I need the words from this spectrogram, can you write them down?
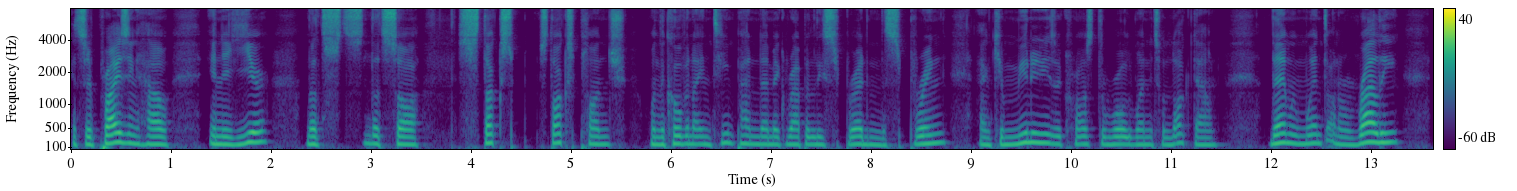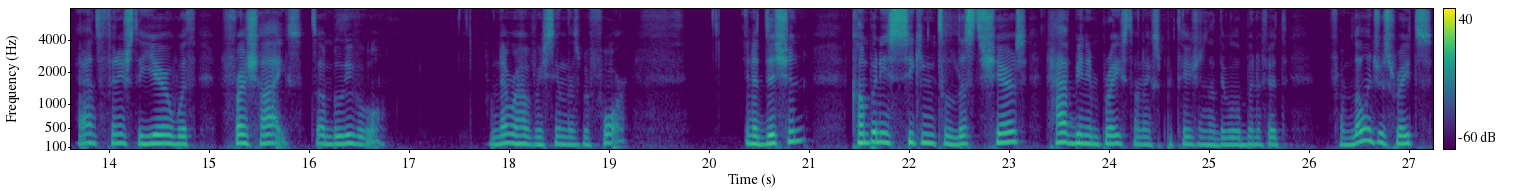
It's surprising how, in a year that, that saw stocks, stocks plunge when the COVID 19 pandemic rapidly spread in the spring and communities across the world went into lockdown, then we went on a rally and finished the year with fresh highs. It's unbelievable. Never have we seen this before. In addition, companies seeking to list shares have been embraced on expectations that they will benefit from low interest rates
